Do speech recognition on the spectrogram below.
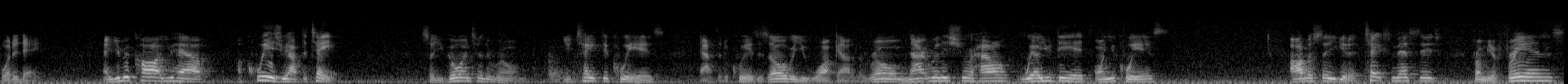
for the day. And you recall you have a quiz you have to take. So you go into the room, you take the quiz. After the quiz is over, you walk out of the room, not really sure how well you did on your quiz. Obviously, you get a text message from your friends.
